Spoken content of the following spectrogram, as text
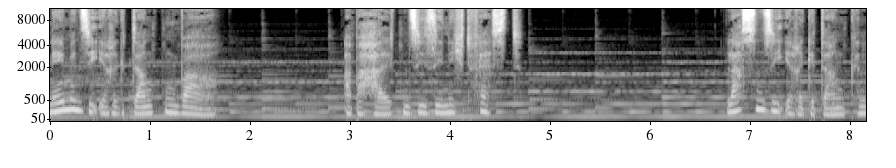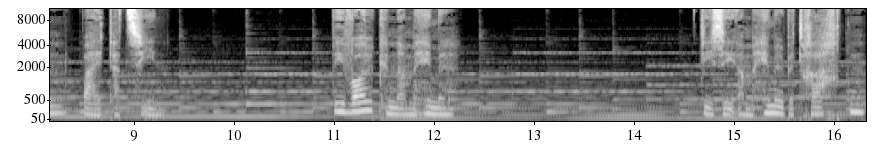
Nehmen Sie Ihre Gedanken wahr, aber halten Sie sie nicht fest. Lassen Sie Ihre Gedanken weiterziehen, wie Wolken am Himmel, die Sie am Himmel betrachten,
